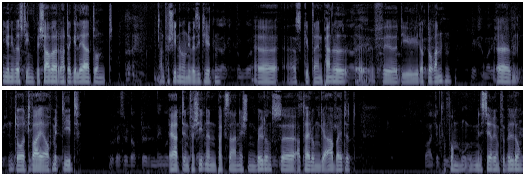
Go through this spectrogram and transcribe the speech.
University in Peshawar hat er gelehrt und an verschiedenen Universitäten. Äh, es gibt ein Panel äh, für die Doktoranden. Ähm, dort war er auch Mitglied. Er hat in verschiedenen pakistanischen Bildungsabteilungen gearbeitet, vom Ministerium für Bildung.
